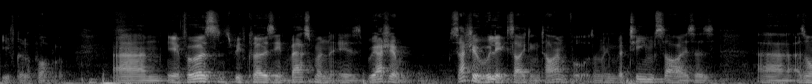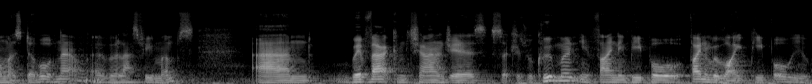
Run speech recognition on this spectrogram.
you've got a problem. And know, for us, since we've closed the investment, is we actually have, it's actually a really exciting time for us. I mean, the team size has uh, has almost doubled now over the last few months, and with that comes challenges such as recruitment. You're finding people, finding the right people. You,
